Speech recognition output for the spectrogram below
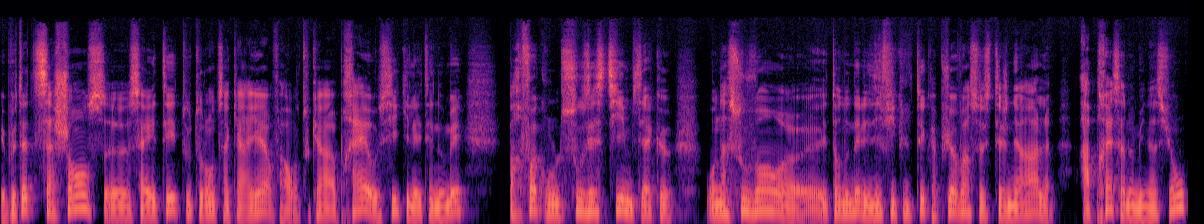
Et peut-être sa chance ça a été tout au long de sa carrière, enfin en tout cas après aussi qu'il a été nommé parfois qu'on le sous-estime. C'est-à-dire que on a souvent, euh, étant donné les difficultés qu'a pu avoir ce Société Générale après sa nomination,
